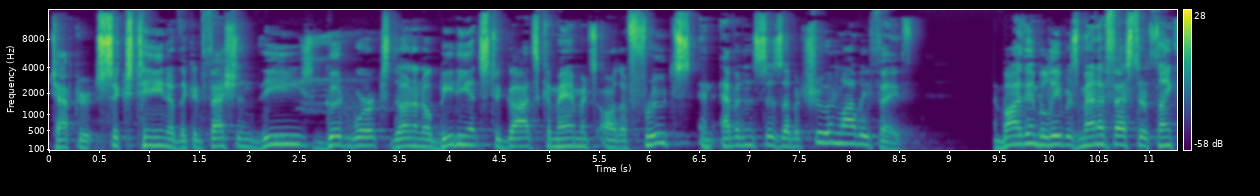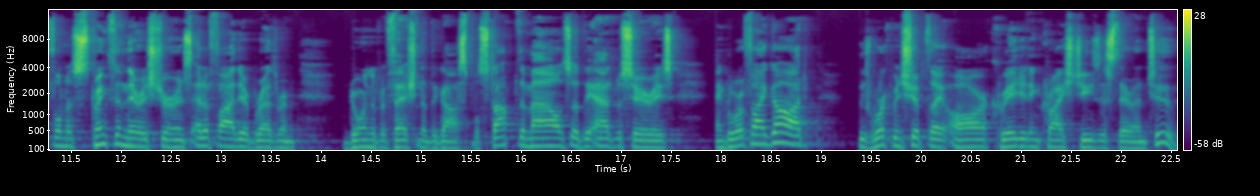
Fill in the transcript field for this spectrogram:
chapter 16 of the confession these good works done in obedience to God's commandments are the fruits and evidences of a true and lively faith. And by them, believers manifest their thankfulness, strengthen their assurance, edify their brethren during the profession of the gospel, stop the mouths of the adversaries, and glorify God, whose workmanship they are, created in Christ Jesus thereunto,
